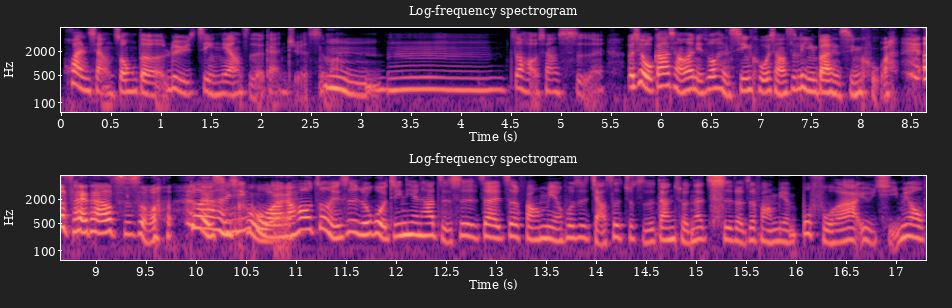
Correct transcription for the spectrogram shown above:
幻想中的滤镜那样子的感觉是吗？嗯嗯，这好像是哎、欸，而且我刚刚想说你说很辛苦，我想是另一半很辛苦啊，要猜他要吃什么，对、啊，很辛苦啊。然后重点是，如果今天他只是在这方面，或是假设就只是单纯在吃的这方面不符合他预期，没有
